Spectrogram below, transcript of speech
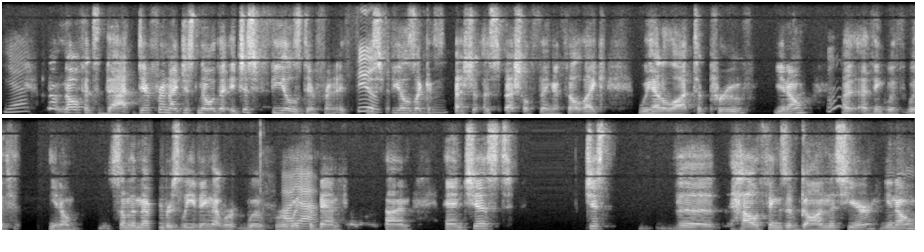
Yeah. I don't know if it's that different. I just know that it just feels different. It Feels just feels like a special a special thing. It felt like we had a lot to prove. You know, Hmm. I, I think with with you know some of the members leaving that were were, were Oh, with yeah. the band for a long time, and just just the how things have gone this year. You know, Hmm.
